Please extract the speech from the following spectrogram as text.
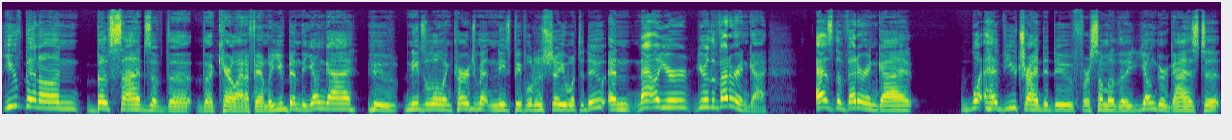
You've been on both sides of the the Carolina family. You've been the young guy who needs a little encouragement and needs people to show you what to do, and now you're you're the veteran guy. As the veteran guy, what have you tried to do for some of the younger guys to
